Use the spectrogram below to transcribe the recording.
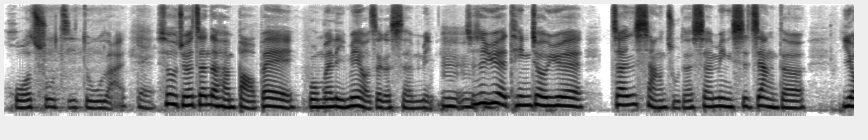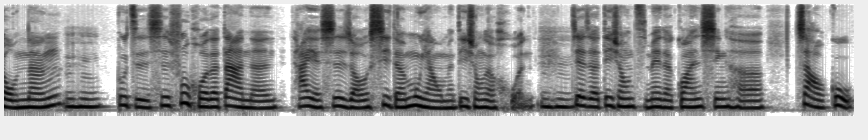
活出基督来，对，所以我觉得真的很宝贝，我们里面有这个生命，嗯，就是越听就越珍赏主的生命是这样的。有能，嗯哼，不只是复活的大能，他也是柔细的牧养我们弟兄的魂。借着弟兄姊妹的关心和照顾，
